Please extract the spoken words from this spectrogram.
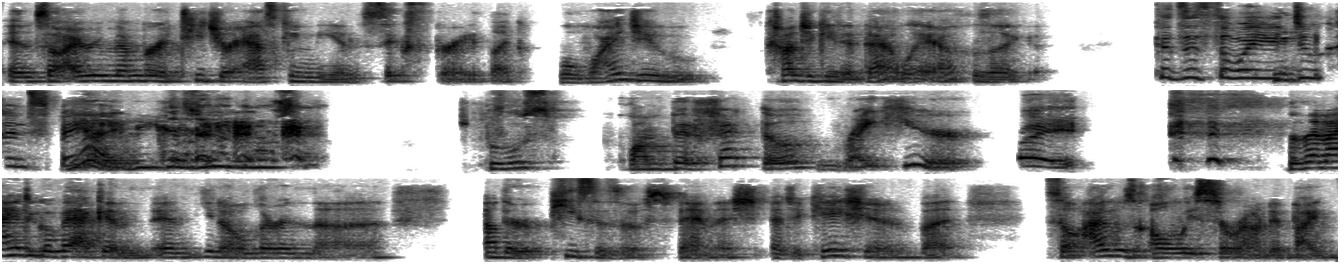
And so I remember a teacher asking me in sixth grade, like, well, why'd you conjugate it that way? I was like, because it's the way you do it in Spanish. Yeah, because you use Juan Perfecto right here. Right. so then I had to go back and, and, you know, learn the other pieces of Spanish education. But so I was always surrounded by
